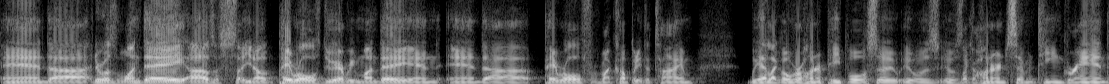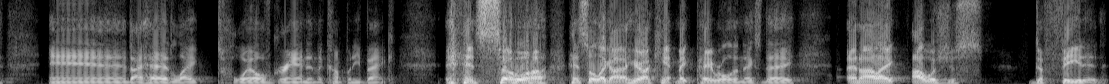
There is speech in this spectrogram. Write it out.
And uh, there was one day, uh, was a, you know, payroll was due every Monday, and and uh, payroll for my company at the time, we had like over 100 people, so it was it was like 117 grand and I had like 12 grand in the company bank. And so, uh, and so like I here, I can't make payroll the next day. And I like, I was just defeated.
